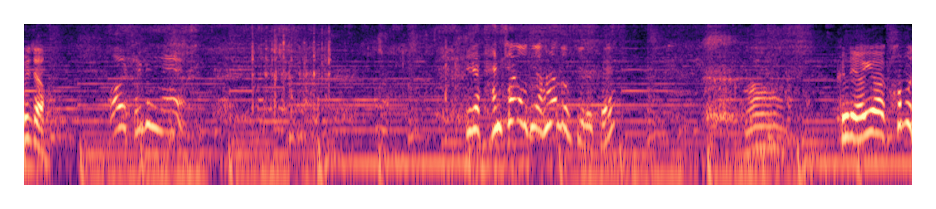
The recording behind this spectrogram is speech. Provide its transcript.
아, 재밌죠? 어, 재밌네. 진짜 단차가 어떻게 하나도 없지, 이렇게? 근데 여기가 커브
